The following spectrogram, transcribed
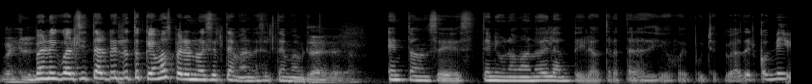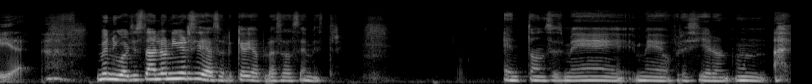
bueno, igual sí tal vez lo toquemos, pero no es el tema, no es el tema ahorita. Ya, ya, ya. Entonces tenía una mano delante y la otra atrás y yo, joder, pucha, ¿qué voy a hacer con mi vida? Bueno, igual yo estaba en la universidad, solo que había aplazado semestre. Entonces me, me ofrecieron un... Ay,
